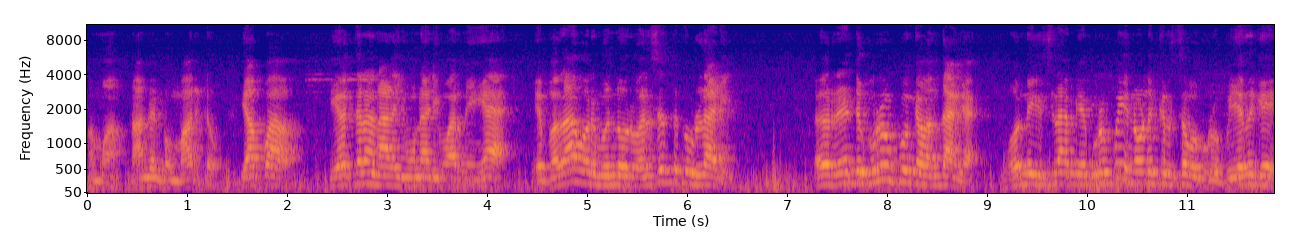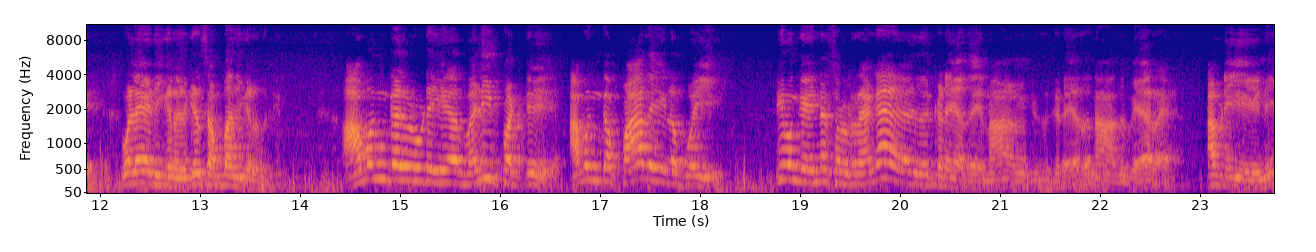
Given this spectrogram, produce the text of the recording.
ஆமா நாங்க இப்போ மாறிட்டோம். ஏப்பா எத்தனை நாளைக்கு முன்னாடி மாறினீங்க? இப்போதான் ஒரு முந்நூறு வருஷத்துக்கு உள்ளாடி. ரெண்டு குரூப் இங்கே வந்தாங்க. ஒன்று இஸ்லாமிய குரூப் இன்னொன்று கிறிஸ்தவ குரூப். எதுக்கு? கொலையடிக்கிறதுக்கு சம்பாதிக்கிறதுக்கு. அவங்களுடைய வழிபட்டு அவங்க பாதையில போய் இவங்க என்ன சொல்கிறாங்க இது கிடையாது. நான் இது கிடையாது. நான் அது வேற. அப்படின்னு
